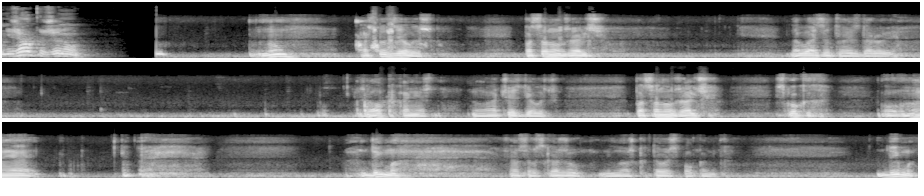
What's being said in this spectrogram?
Не жалко жену? Ну, а что сделаешь? Пацанов жальче. Давай за твое здоровье. Жалко, конечно. Ну, а что сделаешь? Пацанов жальче. Сколько их? У меня дыма. Сейчас расскажу немножко, товарищ полковник. Дыма,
